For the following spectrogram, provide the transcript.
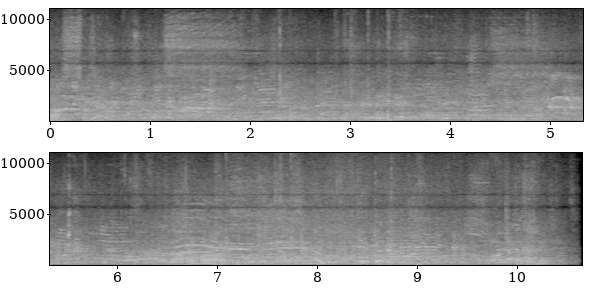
Nossa,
